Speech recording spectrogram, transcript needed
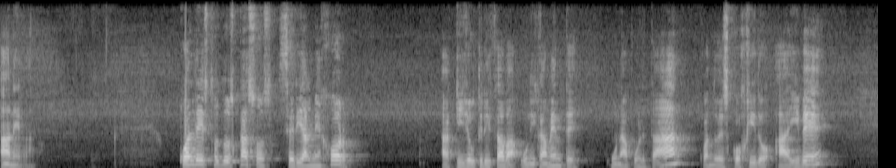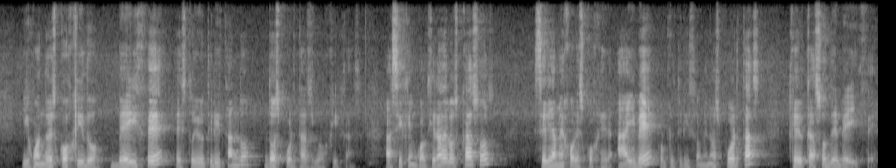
A negado. ¿Cuál de estos dos casos sería el mejor? Aquí yo utilizaba únicamente una puerta AND cuando he escogido A y B y cuando he escogido B y C estoy utilizando dos puertas lógicas. Así que en cualquiera de los casos sería mejor escoger A y B porque utilizo menos puertas que el caso de B y C.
